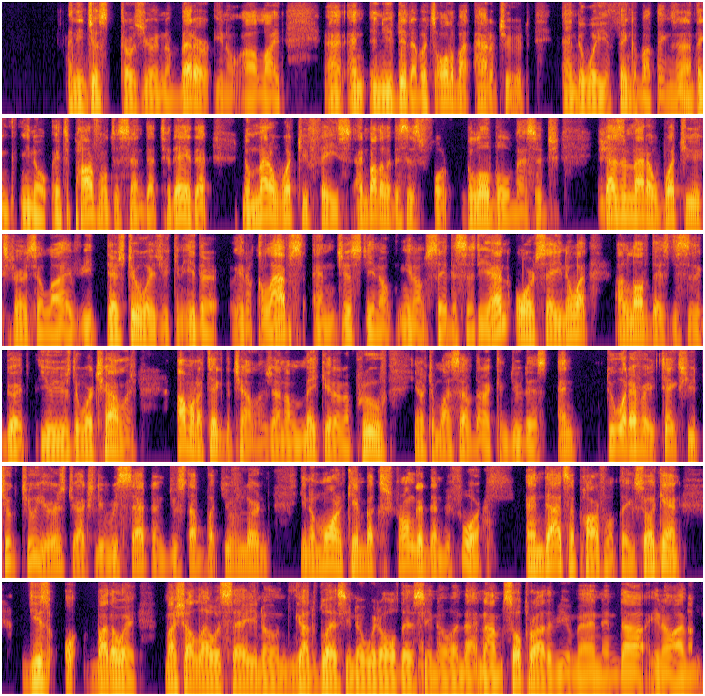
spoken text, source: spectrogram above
and it just throws you in a better you know uh, light. And, and and you did that but it's all about attitude and the way you think about things. And i think you know it's powerful to send that today that no matter what you face and by the way this is for global message. It doesn't matter what you experience in life there's two ways. You can either you know collapse and just you know you know say this is the end or say you know what? I love this. This is a good. You use the word challenge. I'm going to take the challenge and i'll make it and approve you know to myself that i can do this and do whatever it takes you took two years to actually reset and do stuff but you've learned you know more and came back stronger than before and that's a powerful thing so again these by the way mashallah i would say you know god bless you know with all this you know and, that, and i'm so proud of you man and uh you know i'm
